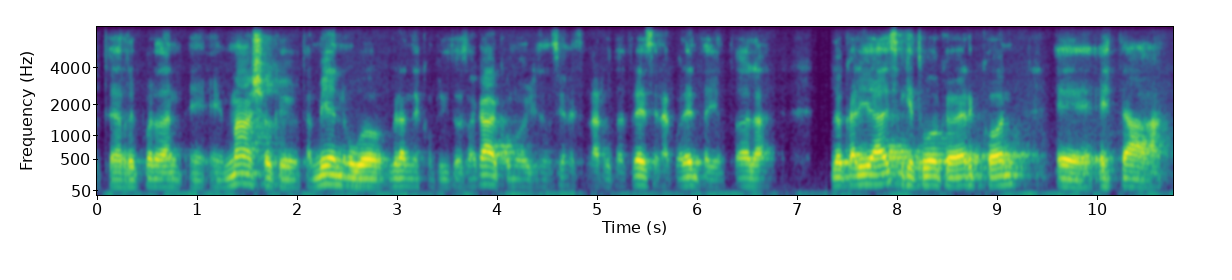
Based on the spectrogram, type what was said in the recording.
Ustedes recuerdan eh, en mayo que también hubo grandes conflictos acá, con movilizaciones en la Ruta 3, en la 40 y en todas las localidades y que tuvo que ver con esta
